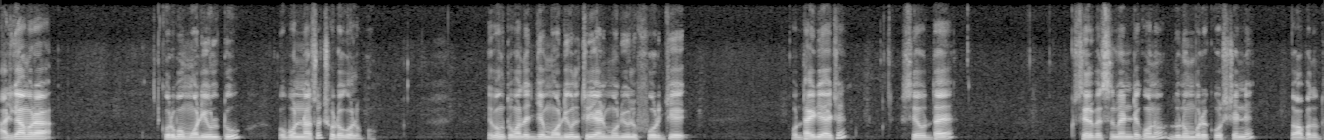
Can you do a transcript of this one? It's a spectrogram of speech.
আজকে আমরা করব মডিউল টু উপন্যাস ও ছোটো গল্প। এবং তোমাদের যে module three and module four যে অধ্যায়টি আছে, সে অধ্যায়ে সেলফ অ্যাসেসমেন্টে কোনো দু নম্বরের কোশ্চেন নেই। তো আপাতত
